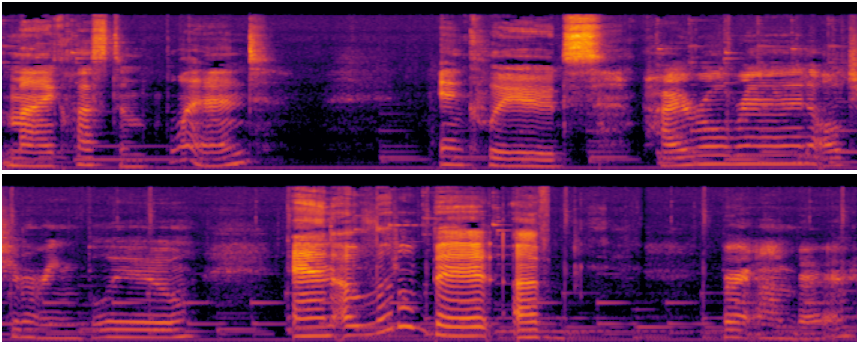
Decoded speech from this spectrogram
My custom blend includes Pyrrole Red, Ultramarine Blue, and a little bit of Burnt Umber.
